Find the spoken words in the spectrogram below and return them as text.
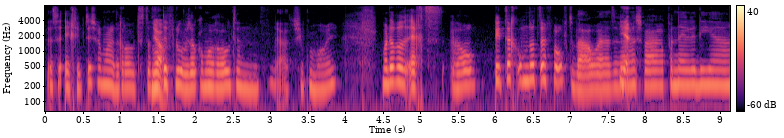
dat is Egypte, zeg maar, het rood. Dat. De vloer was ook allemaal rood en ja, super mooi. Maar dat was echt wel pittig om dat even op te bouwen. Het waren zware panelen die... eh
